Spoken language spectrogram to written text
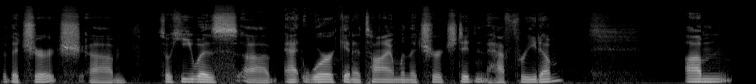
For the church, um, so he was uh, at work in a time when the church didn't have freedom. Um,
